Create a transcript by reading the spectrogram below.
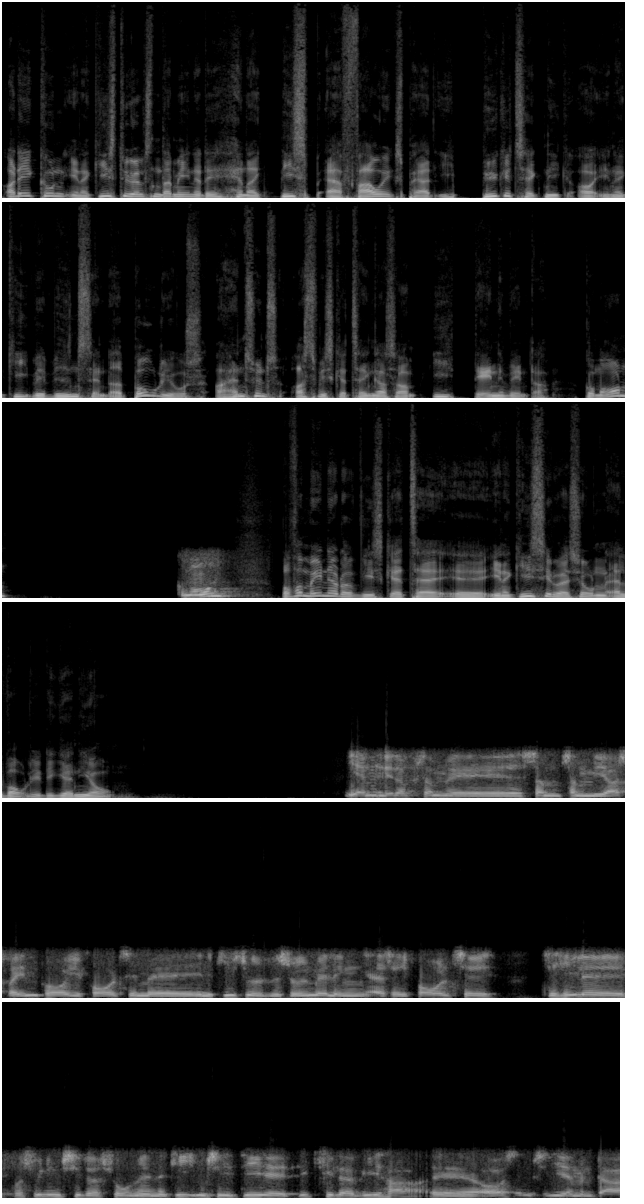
Og det er ikke kun Energistyrelsen, der mener det. Henrik Bisp er fagekspert i byggeteknik og energi ved Videnscentret Bolius, og han synes også, vi skal tænke os om i denne vinter. Godmorgen. Godmorgen. Hvorfor mener du, at vi skal tage øh, energisituationen alvorligt igen i år? Jamen netop som, øh, som, som vi også var inde på i forhold til med Energistyrelsens udmelding, altså i forhold til, til hele forsyningssituationen af energi, man siger, de, øh, de kilder, vi har, øh, også man siger, jamen der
